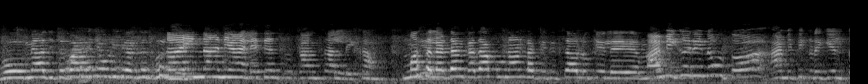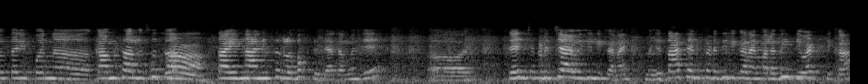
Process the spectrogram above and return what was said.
हो मी आधी तर बाळाची एवढी बॅगच भरली. नाणी आले त्यांचं काम चाललंय काम मसाला टंका दाखवून आणला की ते चालू केलंय. आम्ही घरी नव्हतो आम्ही तिकडे गेलतो तरी पण अं, काम चालूच हा. होतं ताई नाणी सगळं बघते ते आता म्हणजे अं, त्यांच्याकडे चावी दिली का नाही? म्हणजे तात्यांकडे दिली का नाही मला भीती वाटते का?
